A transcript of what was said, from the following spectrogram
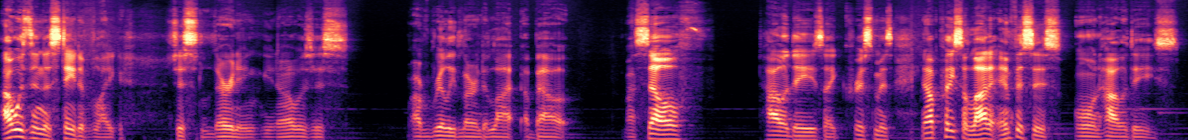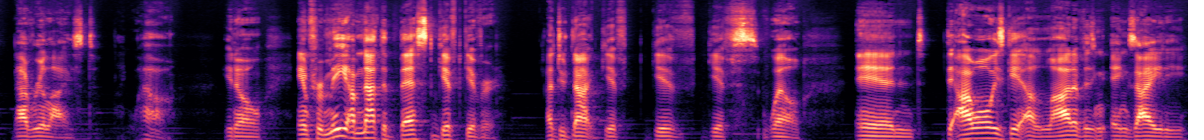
I was in a state of like just learning, you know, I was just I really learned a lot about myself, holidays like Christmas. You know, I place a lot of emphasis on holidays. I realized, like, wow, you know, and for me, I'm not the best gift giver. I do not gift give gifts well, and I always get a lot of anxiety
